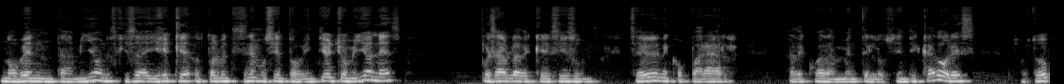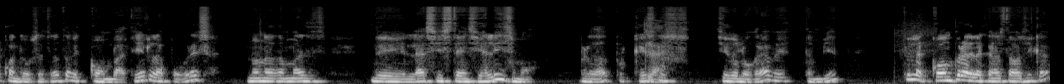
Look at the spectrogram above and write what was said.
90 millones, quizá, y que actualmente tenemos 128 millones, pues habla de que si es un, se deben comparar adecuadamente los indicadores, sobre todo cuando se trata de combatir la pobreza, no nada más del asistencialismo, ¿verdad? Porque eso ha sido lo grave también. Entonces la compra de la canasta básica,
